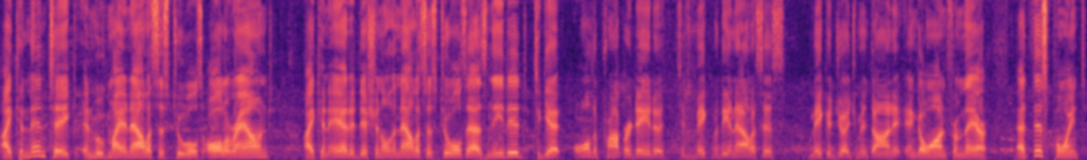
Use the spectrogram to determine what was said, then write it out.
I can then take and move my analysis tools all around. I can add additional analysis tools as needed to get all the proper data to make the analysis, make a judgment on it, and go on from there. At this point,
